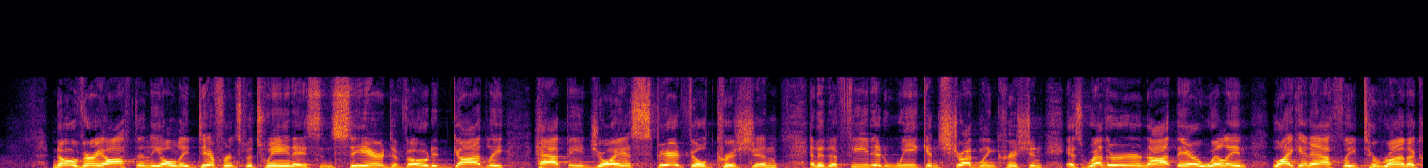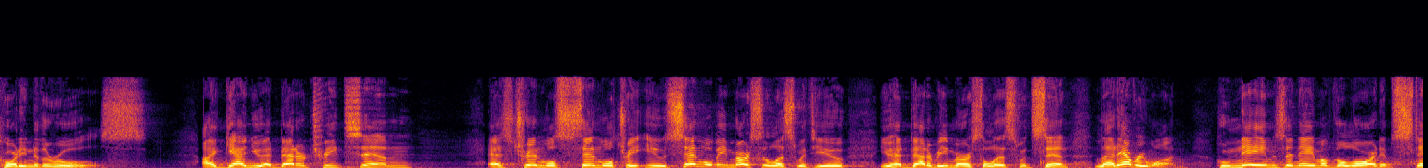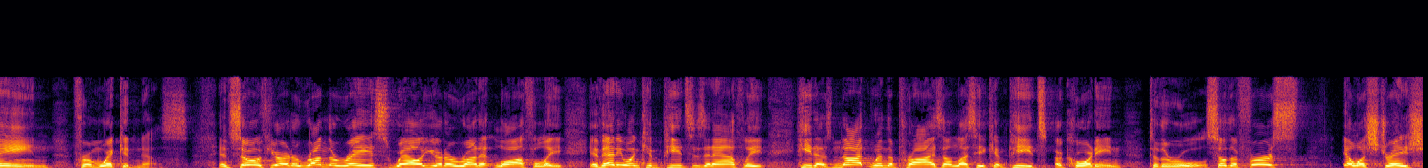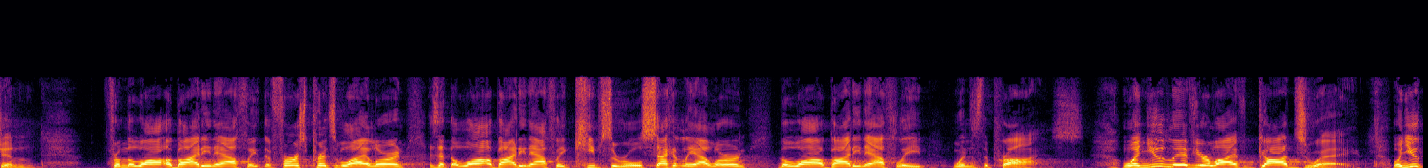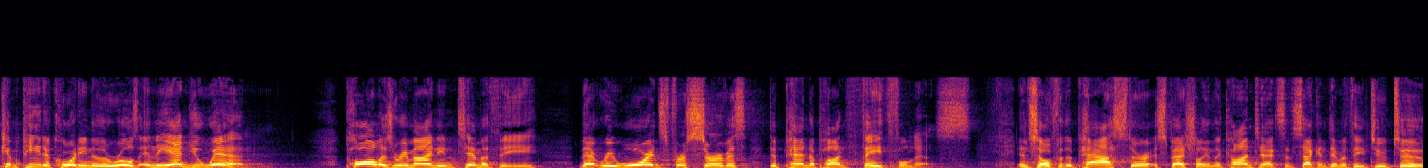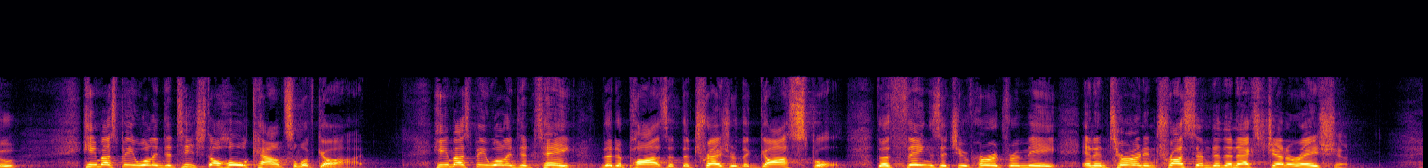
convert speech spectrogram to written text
No, very often the only difference between a sincere, devoted, godly, happy, joyous, spirit filled Christian and a defeated, weak, and struggling Christian is whether or not they are willing, like an athlete, to run according to the rules. Again, you had better treat sin as sin will, sin will treat you. Sin will be merciless with you. You had better be merciless with sin. Let everyone who names the name of the Lord abstain from wickedness. And so, if you are to run the race well, you are to run it lawfully. If anyone competes as an athlete, he does not win the prize unless he competes according to the rules. So, the first illustration from the law abiding athlete, the first principle I learned is that the law abiding athlete keeps the rules. Secondly, I learned the law abiding athlete wins the prize. When you live your life God's way, when you compete according to the rules, in the end you win. Paul is reminding Timothy that rewards for service depend upon faithfulness. And so, for the pastor, especially in the context of 2 Timothy 2 2, he must be willing to teach the whole counsel of God. He must be willing to take the deposit, the treasure, the gospel, the things that you've heard from me, and in turn entrust them to the next generation.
